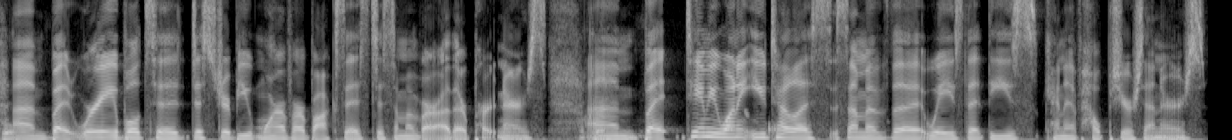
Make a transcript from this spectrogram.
cool. um, but we're able to distribute more of our boxes to some of our other partners. Okay. Um, but Tammy, why don't you tell us some of the ways that these kind of helped your centers?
